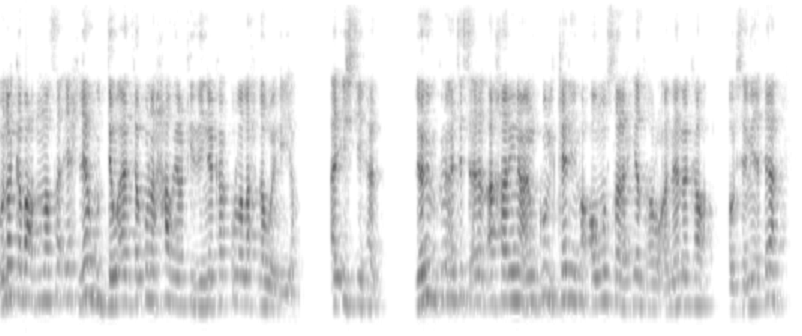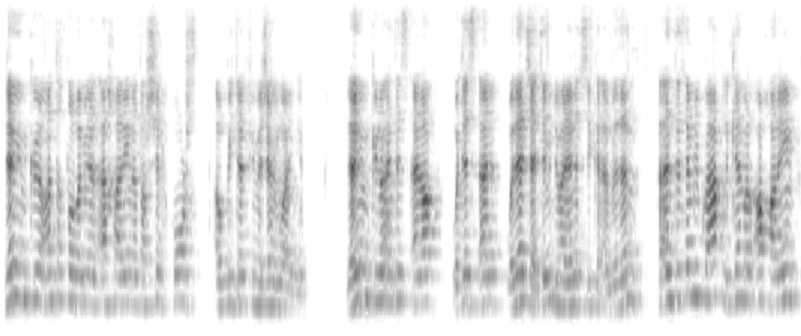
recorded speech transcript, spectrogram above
هناك بعض النصائح لا بد وأن تكون حاضرة في ذهنك كل لحظة وهي. الاجتهاد. لا يمكن أن تسأل الآخرين عن كل كلمة أو مصطلح يظهر أمامك أو سمعته. لا يمكن أن تطلب من الآخرين ترشيح كورس أو كتاب في مجال معين. لا يمكن أن تسأل وتسأل ولا تعتمد على نفسك أبدا فأنت تملك عقل كامل الآخرين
